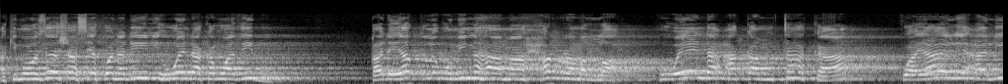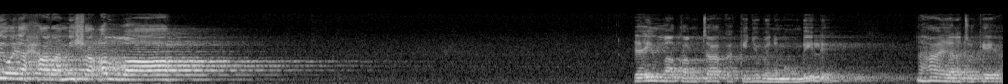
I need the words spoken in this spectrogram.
akimwozesha asiyekuwa na dini huenda akamwadhibu. Kad yatlubu minha ma harrama Allah huenda akamtaka kwa yale aliyoyaharamisha Allah. Ya imma akamtaka kinyume na maumbile na haya yanatokea.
